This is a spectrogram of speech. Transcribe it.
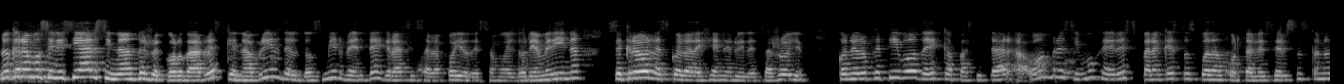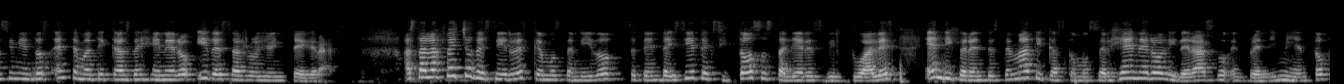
No queremos iniciar sin antes recordarles que en abril del 2020, gracias al apoyo de Samuel Doria Medina, se creó la Escuela de Género y Desarrollo con el objetivo de capacitar a hombres y mujeres para que estos puedan fortalecer sus conocimientos en temáticas de género y desarrollo integral. Hasta la fecha, decirles que hemos tenido 77 exitosos talleres virtuales en diferentes temáticas como ser género, liderazgo, emprendimiento,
